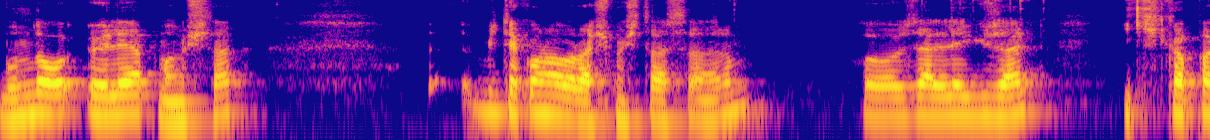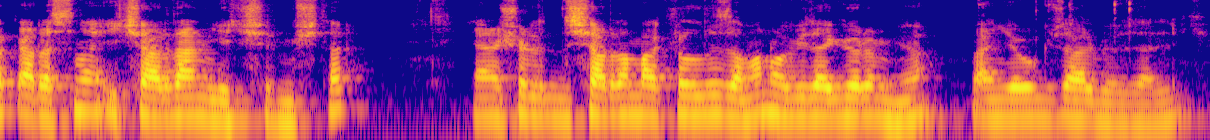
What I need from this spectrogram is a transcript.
Bunda o- öyle yapmamışlar. Bir tek ona uğraşmışlar sanırım. O özelliği güzel. İki kapak arasına içeriden geçirmişler. Yani şöyle dışarıdan bakıldığı zaman o vida görünmüyor. Bence bu güzel bir özellik.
